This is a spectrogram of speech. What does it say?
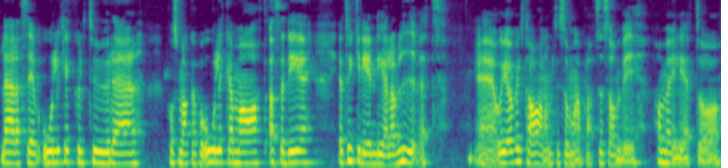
Lära sig av olika kulturer, få smaka på olika mat. Alltså det, jag tycker det är en del av livet. Eh, och jag vill ta honom till så många platser som vi har möjlighet att,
